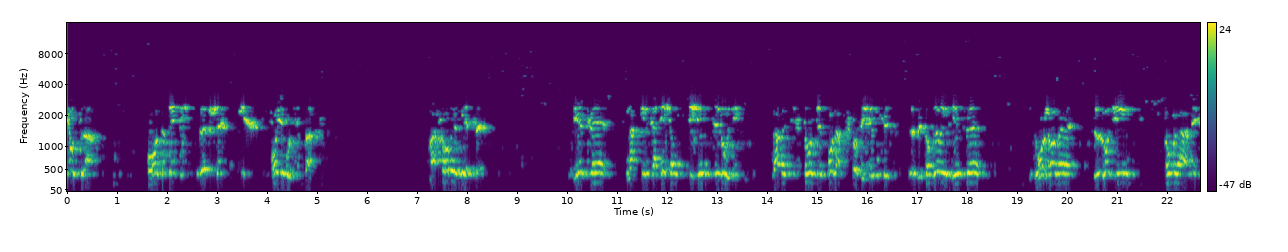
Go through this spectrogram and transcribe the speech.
jutra odbyć we wszystkich województwach masowe wiece. Wiece na kilkadziesiąt tysięcy ludzi. Nawet 100 czy ponad 100 tysięcy, to były wiece złożone z ludzi ubranych.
